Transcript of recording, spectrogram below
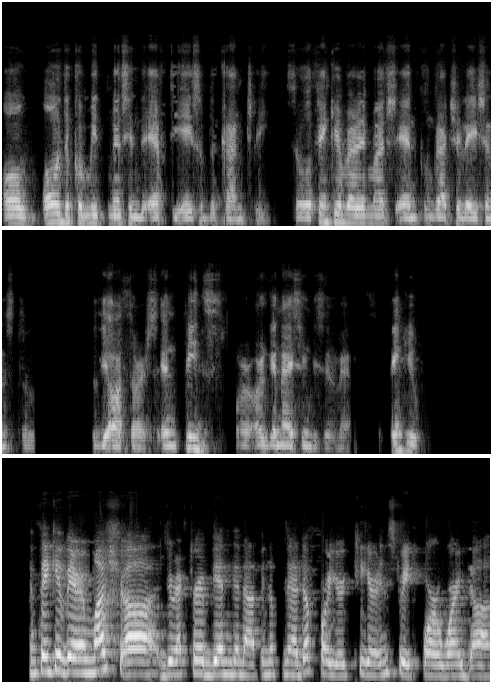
of all the commitments in the FTAs of the country. So thank you very much and congratulations to, to the authors and PIDS for organizing this event. Thank you. And thank you very much, uh, Director Bien Ganapin of NEDA for your clear and straightforward uh,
